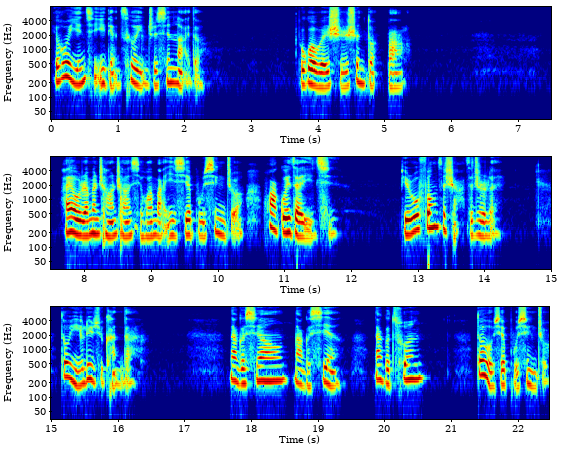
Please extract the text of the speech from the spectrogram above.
也会引起一点恻隐之心来的。不过为时甚短罢了。还有人们常常喜欢把一些不幸者划归在一起，比如疯子、傻子之类，都一律去看待。那个乡、那个县、那个村，都有些不幸者，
